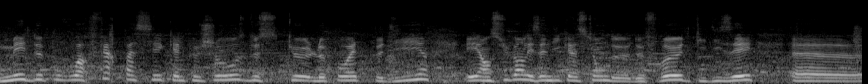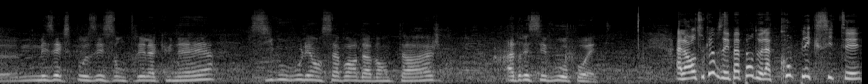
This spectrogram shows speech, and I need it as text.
Mais de pouvoir faire passer quelque chose de ce que le poète peut dire et en suivant les indications de, Freud qui disait euh, Mes exposés sont très lacunaires si vous voulez en savoir davantage, adressez-vous au poète. Alors en tout cas, vous n'avez pas peur de la complexité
